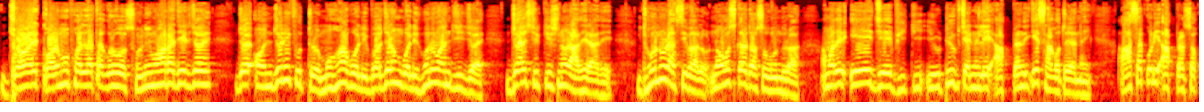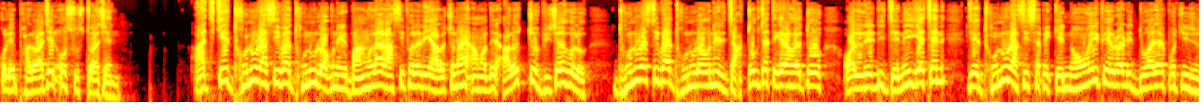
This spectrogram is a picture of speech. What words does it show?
জয় কর্মফলদাতা গ্রহ শনি মহারাজের জয় জয় অঞ্জনী পুত্র মহাবলী বজরংবলী হনুমানজির জয় জয় শ্রীকৃষ্ণ রাধে রাধে। ধনু রাশি ভালো। নমস্কার দর্শক বন্ধুরা, আমাদের এ যে ভিটি ইউটিউব চ্যানেলে আপনাদেরকে স্বাগত জানাই। আশা করি আপনারা সকলে ভালো আছেন ও সুস্থ আছেন। আজকে ধনু রাশি বা ধনু লগ্নের বাংলা রাশিফলের এই আলোচনায় আমাদের আলোচ্য বিষয় হলো ধনু রাশি বা ধনু লগ্নের জাতক জাতিকারা হয়তো অলরেডি জেনেই গেছেন যে ধনু রাশির সাপেক্ষে নয়ই ফেব্রুয়ারি দু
